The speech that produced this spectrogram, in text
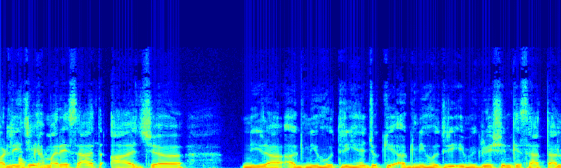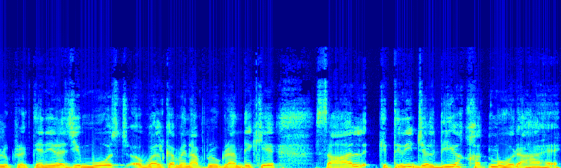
और लीजिए Okay. हमारे साथ आज नीरा अग्निहोत्री हैं जो कि अग्निहोत्री इमिग्रेशन के साथ ताल्लुक रखते हैं। नीरा जी मोस्ट वेलकम इन आप प्रोग्राम। देखिए साल कितनी जल्दी खत्म हो रहा है।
